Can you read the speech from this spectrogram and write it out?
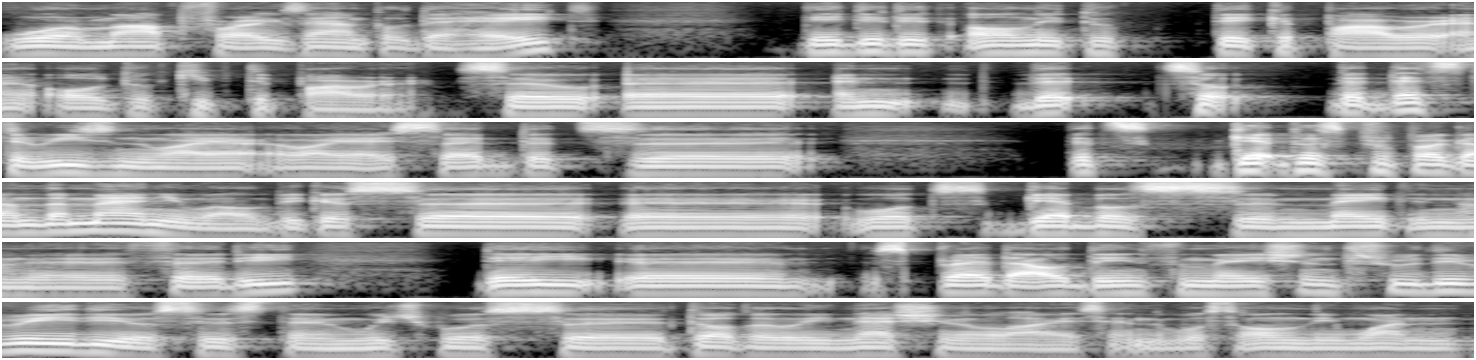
warm up, for example, the hate, they did it only to take a power and all to keep the power. So uh, and that so that, that's the reason why I, why I said that's uh, that's Goebbels propaganda manual because uh, uh what Goebbels made in uh, 30 they uh, spread out the information through the radio system which was totally nationalized and was only one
